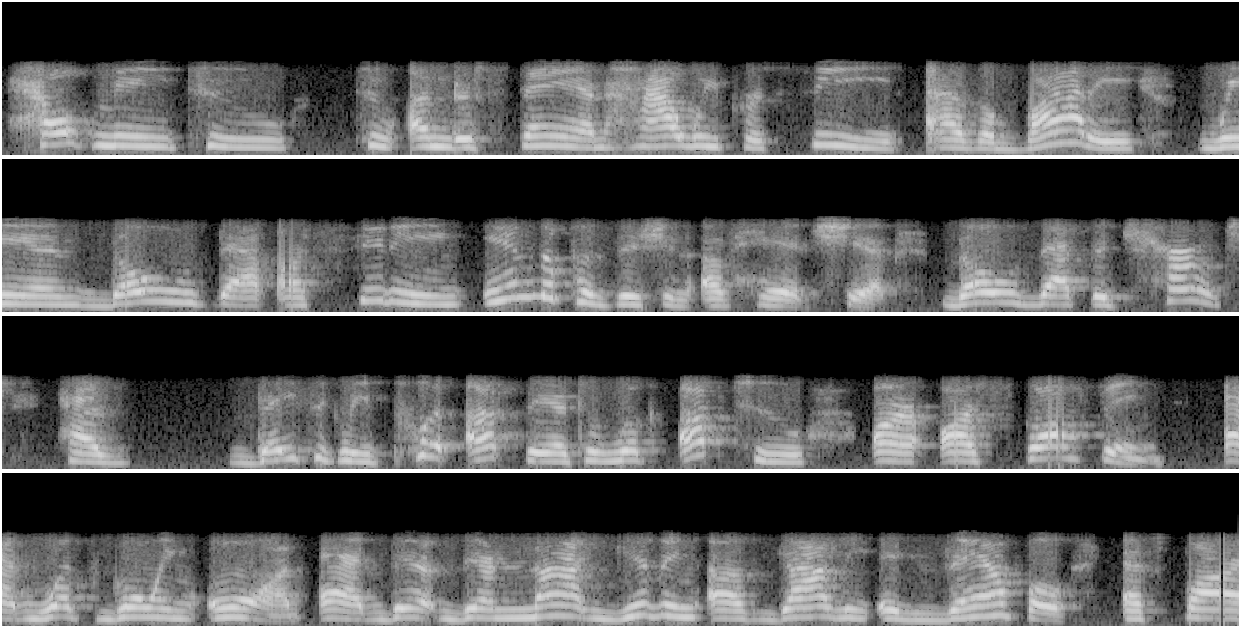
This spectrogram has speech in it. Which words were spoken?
help me to to understand how we proceed as a body when those that are sitting in the position of headship, those that the church has basically put up there to look up to, are are scoffing at what's going on. At they're they're not giving us godly example as far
